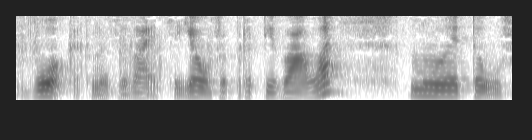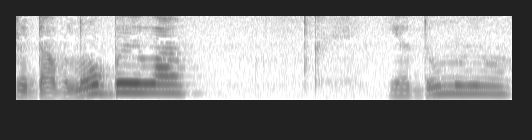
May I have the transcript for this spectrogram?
Во, как называется. Я уже пропивала. Но это уже давно было. Я думаю...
